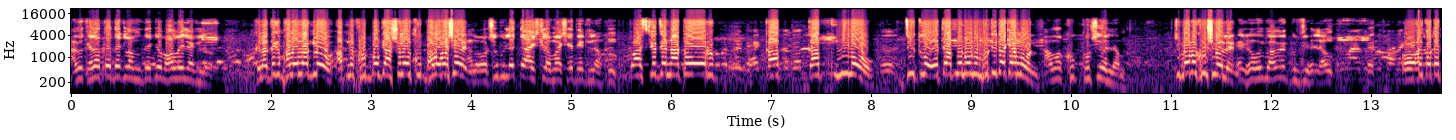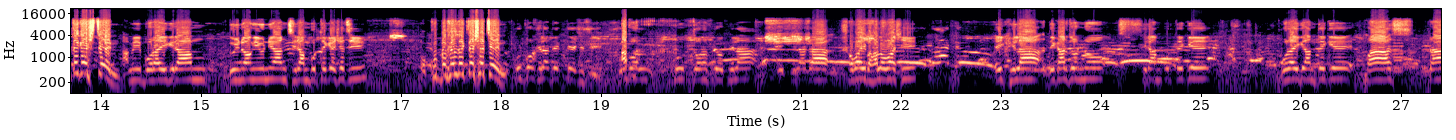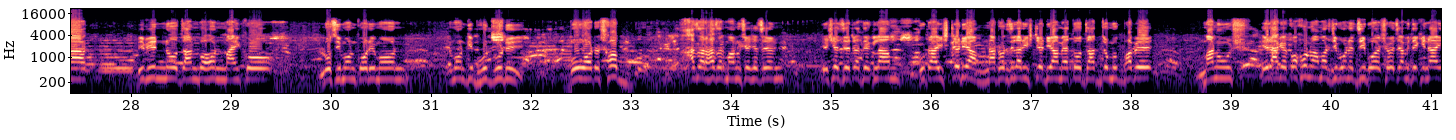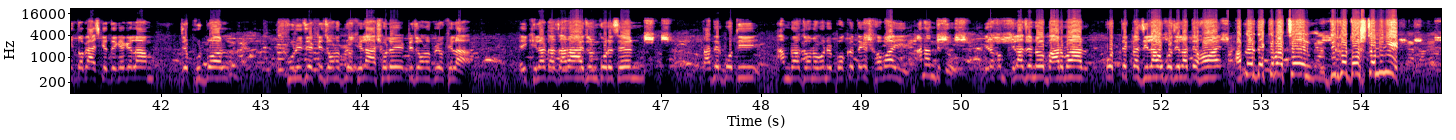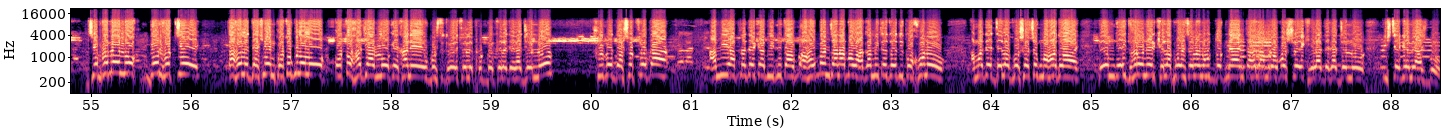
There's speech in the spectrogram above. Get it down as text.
আমি খেলাতে দেখলাম দেখে ভালোই লাগল। খেলা থেকে ভালো লাগল? আপনি ফুটবলকে আসলে খুব ভালোবাসেন। আর অসুবিধাতে আসলাম এসে দেখলাম। তো আজকে যে নাটোর কাপ কাপ নিল জিতলো এতে আপনার অনুভূতিটা কেমন? আমার খুব খুশি হলাম। কীভাবে খুশি হলেন? ওইভাবে খুশি হলাম। ও, কোথা থেকে এসেছেন? আমি বোরাই গ্রাম দুই নং ইউনিয়ন শ্রীরামপুর থেকে এসেছি। ও, ফুটবল খেলা দেখতে এসেছেন? ফুটবল খেলা দেখতে এসেছি। ফুটবল খুব জনপ্রিয় খেলা। এই খেলাটা সবাই ভালোবাসি। এই খেলা দেখার জন্য শ্রীরামপুর থেকে বোরাই গ্রাম থেকে বাস ট্রাক বিভিন্ন যানবাহন মাইকো লসিমন করিমন এমনকি ভুটভুটি, বউ অটো, সব হাজার হাজার মানুষ এসেছেন। এসে যেটা দেখলাম, গোটা স্টেডিয়াম, নাটোর জেলার স্টেডিয়াম এত জাঁকজমকভাবে মানুষ। এর আগে কখনো আমার জীবনে বয়স হয়েছে, আমি দেখি নাই, তবে আজকে দেখে গেলাম যে ফুটবল শুনি যে একটি জনপ্রিয় খেলা, আসলে একটি জনপ্রিয় খেলা। এই খেলাটা যারা আয়োজন করেছেন, তাদের প্রতি আমরা জনগণের পক্ষ থেকে সবাই আনন্দিত। এরকম খেলা যেন বারবার প্রত্যেকটা জেলা উপজেলাতে হয়। আপনারা দেখতে পাচ্ছেন, দীর্ঘ দশটা মিনিট যেভাবে লোক বের হচ্ছে, তাহলে দেখেন কতগুলো লোক, কত হাজার লোক এখানে উপস্থিত হয়েছিল ফুটবল খেলা দেখার জন্য। শুভ দর্শক শ্রোতা আমি আপনাদেরকে বিনীত আহ্বান জানাব। আগামীতে যদি কখনো আমাদের জেলা প্রশাসক মহোদয় এবং এই ধরনের খেলা পরিচালনার উদ্যোগ নেন, তাহলে আমরা অবশ্যই খেলা দেখার জন্য স্টেডিয়ামে আসব।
